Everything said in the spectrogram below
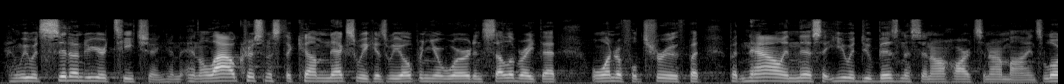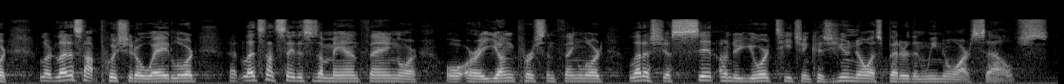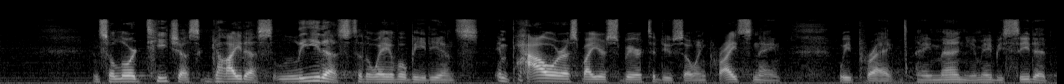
and we would sit under your teaching and, and allow Christmas to come next week as we open your word and celebrate that wonderful truth. But, but now in this, that you would do business in our hearts and our minds. Lord, Lord, let us not push it away. Lord, let's not say this is a man thing or, or, or a young person thing. Lord, let us just sit under your teaching because you know us better than we know ourselves. And so, Lord, teach us, guide us, lead us to the way of obedience. Empower us by your Spirit to do so. In Christ's name, we pray. Amen. You may be seated.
